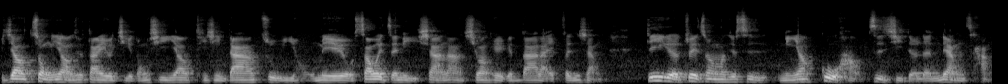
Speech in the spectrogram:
比较重要，就大概有几个东西要提醒大家注意我们也有稍微整理一下，那希望可以跟大家来分享。第一个最重要就是你要顾好自己的能量场。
